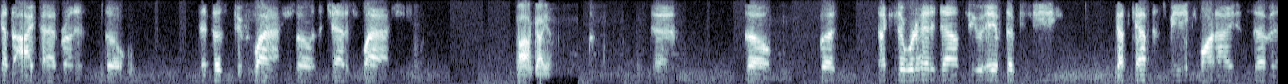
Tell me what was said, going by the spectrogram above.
got the iPad running, so it doesn't do Flash. So in the chat is Flash. Ah, got you. Yeah. So, but like I said, we're headed down to AFWC. Got the captain's meeting tomorrow night at seven,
